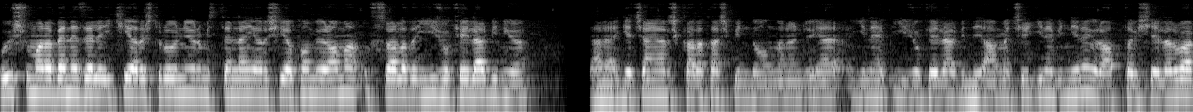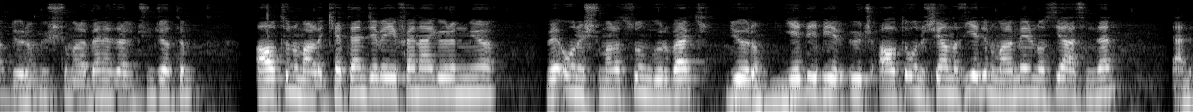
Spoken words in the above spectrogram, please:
Bu 3 numara Benezele 2 yarıştır oynuyorum. İstenilen yarışı yapamıyor ama ısrarla da iyi jokeyler biniyor. Yani geçen yarış Karataş bindi. Ondan önce yine hep iyi jokeyler bindi. Ahmet Çelik yine bindiğine göre atta bir şeyler var diyorum. 3 numara Benezel 3. atım. 6 numaralı Ketence Bey fena görünmüyor ve 13 numara Sungurberk diyorum. 7 1 3 6 13 yalnız 7 numara Merinos Yasin'den yani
